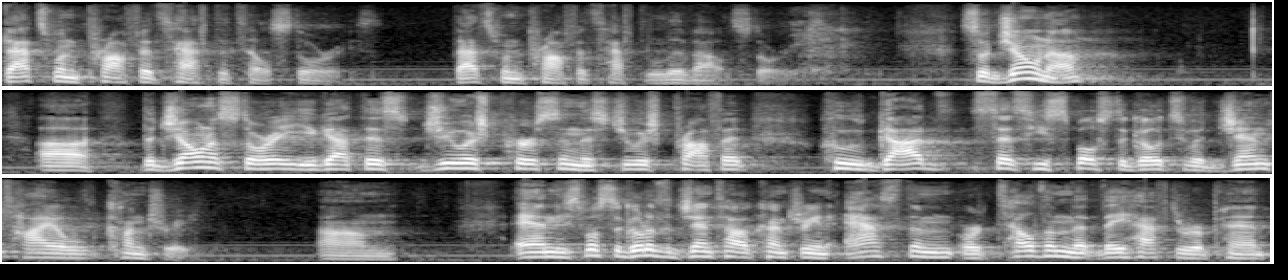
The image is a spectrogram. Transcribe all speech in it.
that's when prophets have to tell stories. That's when prophets have to live out stories. So Jonah uh, the Jonah story, you got this Jewish person, this Jewish prophet, who God says he's supposed to go to a Gentile country. Um, and he's supposed to go to the Gentile country and ask them or tell them that they have to repent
